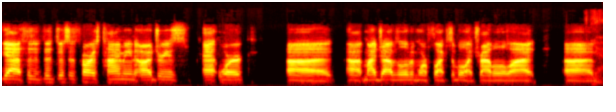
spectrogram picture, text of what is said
yeah. So just as far as timing, Audrey's at work. Uh, uh, my job's a little bit more flexible. I travel a lot. Uh, yeah.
